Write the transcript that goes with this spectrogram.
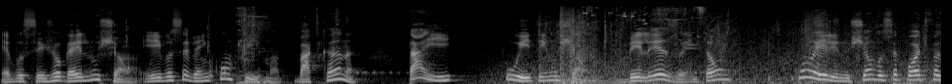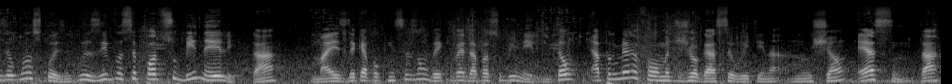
é você jogar ele no chão. E aí você vem e confirma. Bacana? Tá aí o item no chão. Beleza? Então, com ele no chão você pode fazer algumas coisas. Inclusive você pode subir nele, tá? Mas daqui a pouquinho vocês vão ver que vai dar para subir nele. Então, a primeira forma de jogar seu item na, no chão é assim, tá?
